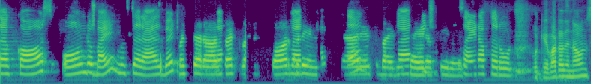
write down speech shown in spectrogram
the cars owned by mr albert Mr. Albert was parked in carriage by the side of the road. side of the road okay what are the nouns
